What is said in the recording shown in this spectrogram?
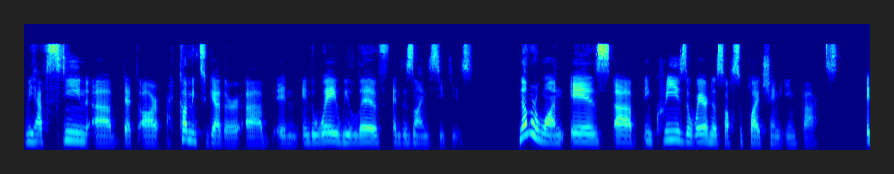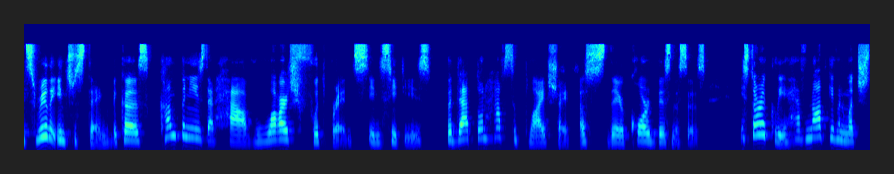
we have seen uh, that are coming together uh, in in the way we live and design cities. Number one is uh, increased awareness of supply chain impacts. It's really interesting because companies that have large footprints in cities, but that don't have supply chain as their core businesses, historically have not given much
